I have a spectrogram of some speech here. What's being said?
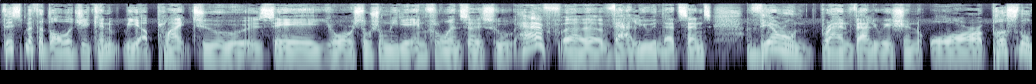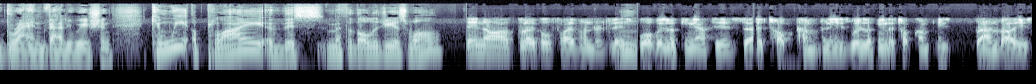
this methodology can be applied to, say, your social media influencers who have uh, value in that sense, their own brand valuation or personal brand valuation. Can we apply this methodology as well? In our Global 500 list, mm. what we're looking at is uh, the top companies. We're looking at the top companies' brand values.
